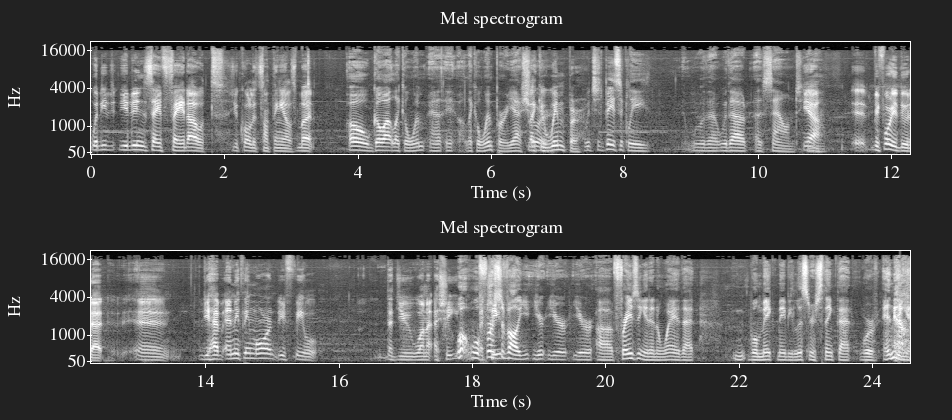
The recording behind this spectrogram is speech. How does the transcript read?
what did you didn't say fade out? You called it something else, but Oh, go out like a whim, uh, uh, like a whimper. Yeah, sure. like a whimper. which is basically without without a sound. you Yeah. know. Uh, before you do that, uh, do you have anything more? Do you feel that you want to achieve? Well, well, first of all, you- you're you're you're uh, phrasing it in a way that will make maybe listeners think that we're ending it.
